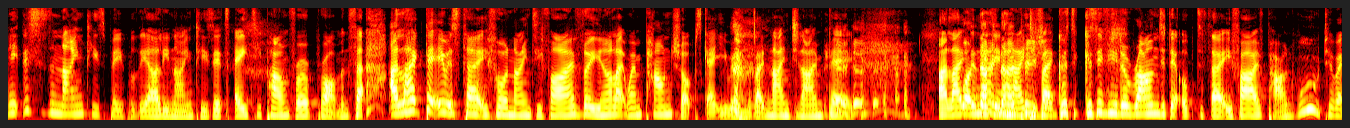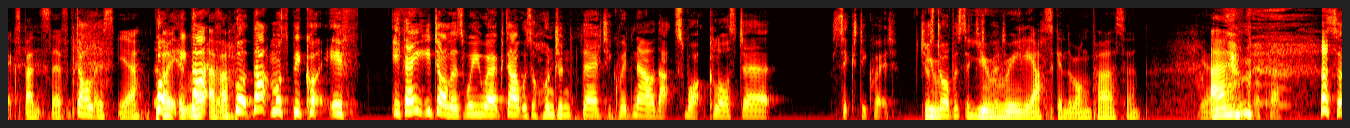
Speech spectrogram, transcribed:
it- This is the nineties, people, the early nineties. It's eighty pound for a apartment. So I like that it was thirty four ninety five though. You know, like when pound shops get you in with like ninety nine p. I like What, that they did ninety five because if you'd have rounded it up to thirty five pound, woo, too expensive. dollars. Yeah, but that, whatever. But that must be co- if if eighty dollars we worked out was one hundred and thirty quid. Now that's what close to sixty quid, just You- over sixty You're quid. really asking the wrong person. Yeah. Um, Okay. So,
